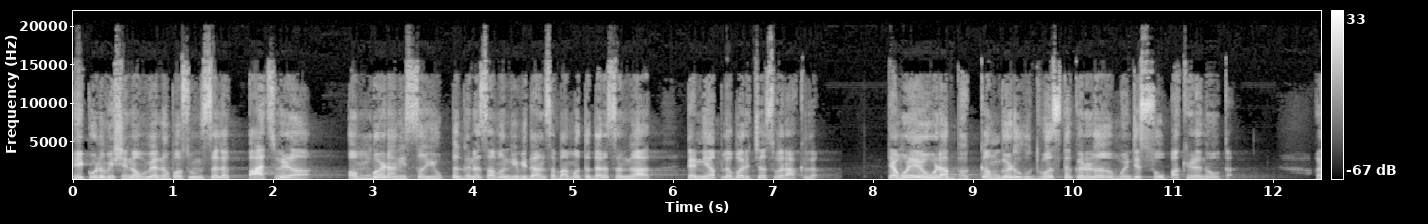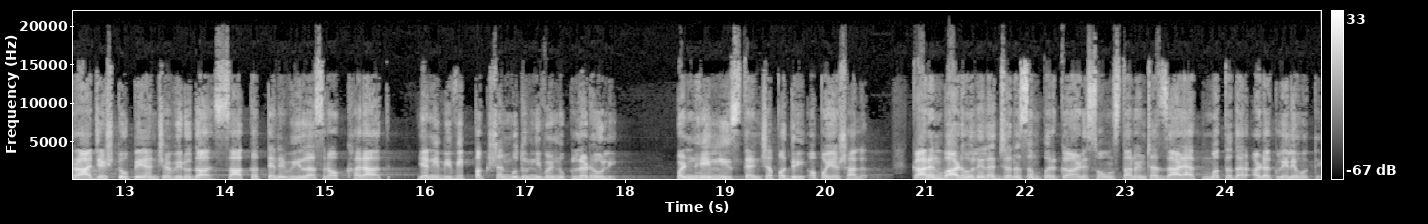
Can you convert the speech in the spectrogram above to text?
एकोणवीसशे नव्याण्णवपासून सलग पाच वेळा अंबड आणि संयुक्त घनसावंगी विधानसभा मतदारसंघात त्यांनी आपलं वर्चस्व राखलं. त्यामुळे एवढा भक्कम गड उद्ध्वस्त करणं म्हणजे सोपा खेळ नव्हता. राजेश टोपे यांच्या विरोधात सातत्याने विलासराव खरात यांनी विविध पक्षांमधून निवडणूक लढवली. पण नेहमीच त्यांच्या पदरी अपयश आलं. कारण वाढवलेला जनसंपर्क आणि संस्थानांच्या जाळ्यात मतदार अडकलेले होते.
